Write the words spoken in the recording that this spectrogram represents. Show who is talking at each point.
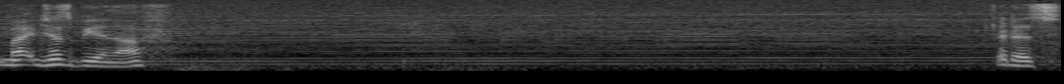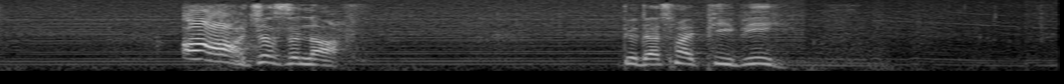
Speaker 1: Might just be enough. It is. Oh, just enough. Dude, that's my PB.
